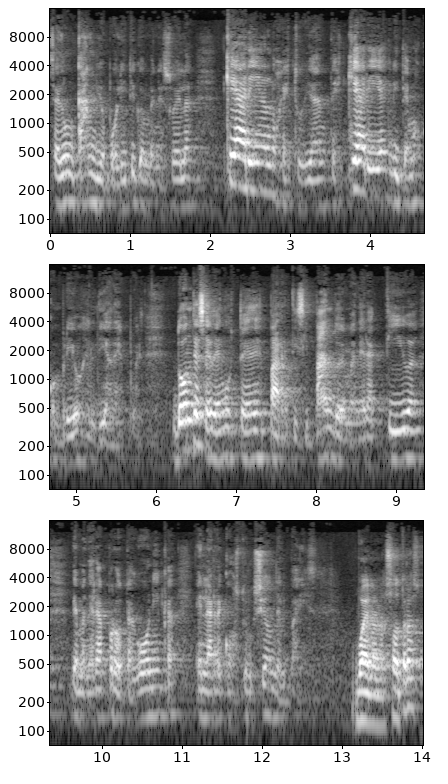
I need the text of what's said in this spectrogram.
se da un cambio político en Venezuela. ¿Qué harían los estudiantes? ¿Qué haría Gritemos con Bríos el día después? ¿Dónde se ven ustedes participando de manera activa, de manera protagónica en la reconstrucción del país? Bueno, nosotros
